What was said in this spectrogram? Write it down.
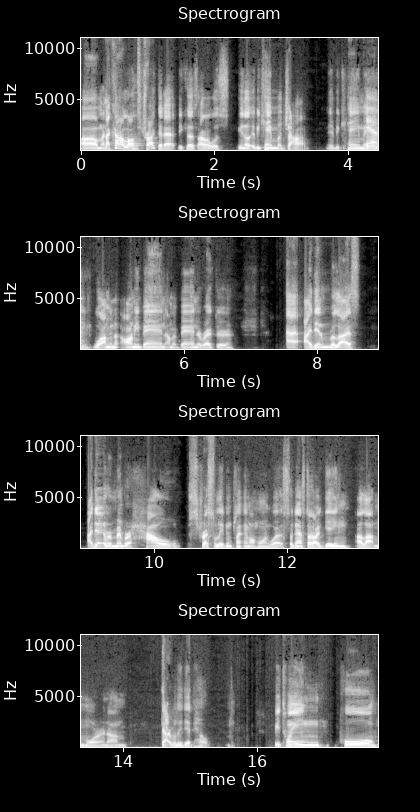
Um, and I kind of lost track of that because I was, you know, it became a job. It became a yeah. well, I'm in an army band. I'm a band director. I, I didn't realize I didn't remember how stressful even playing my horn was. So then I started getting a lot more, and um, that really did help. Between pool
